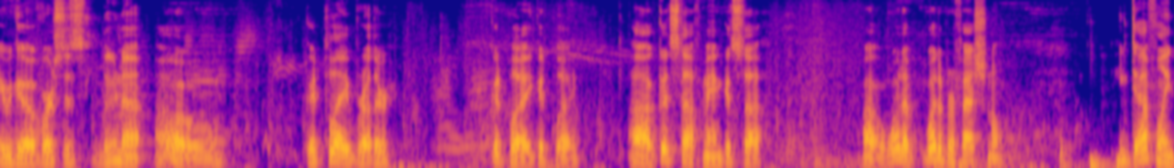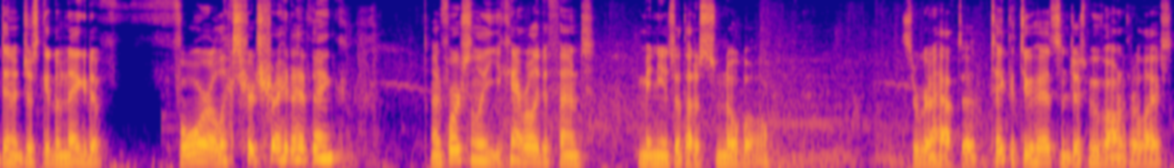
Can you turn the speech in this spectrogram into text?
Here we go, versus Luna. Oh, good play, brother. Good play, good play. Oh, good stuff, man, good stuff. Oh, what a what a professional. He definitely didn't just get a negative four elixir trade, I think. Unfortunately, you can't really defend minions without a snowball. So we're gonna have to take the two hits and just move on with our lives.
